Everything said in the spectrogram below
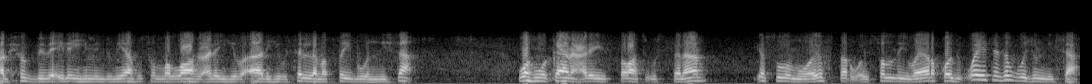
قد حبب إليه من دنياه صلى الله عليه وآله وسلم الطيب والنساء. وهو كان عليه الصلاة والسلام يصوم ويفطر ويصلي ويرقد ويتزوج النساء.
